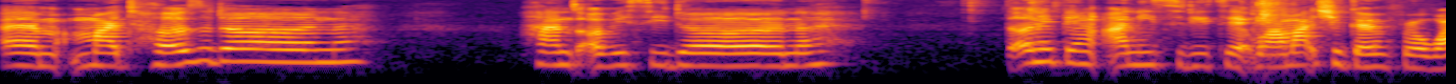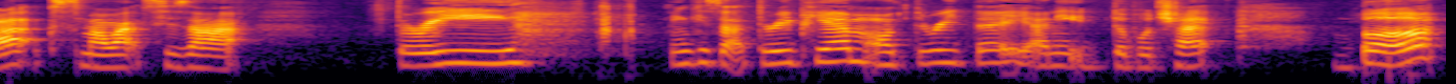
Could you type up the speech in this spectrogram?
Um, my toes are done. Hands obviously done the only thing I need to do today, well, I'm actually going for a wax. My wax is at 3, I think it's at 3 p.m. or 3.30. I need to double check. But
